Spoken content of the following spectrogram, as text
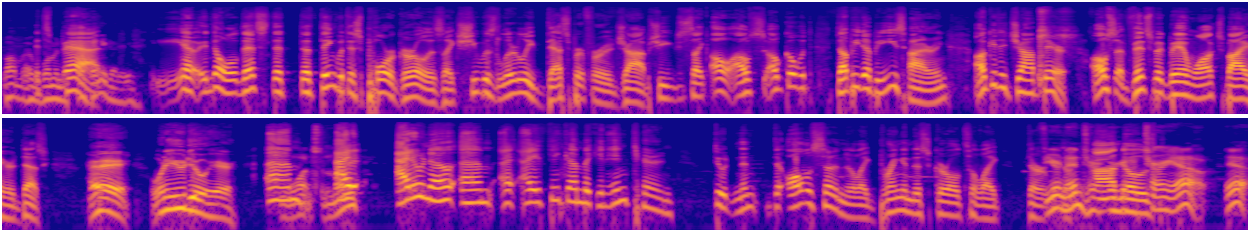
want my It's woman bad. to fuck anybody. Yeah, no, that's the the thing with this poor girl is like she was literally desperate for a job. She's like, "Oh, I'll s- I'll go with WWE's hiring. I'll get a job there." Also, Vince McMahon walks by her desk. Hey, what do you do here? Um, want some money? I, I don't know. Um, I, I think I'm like an intern, dude. And then they're all of a sudden they're like bringing this girl to like their. If you're an their intern, we're gonna turn you out. Yeah.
